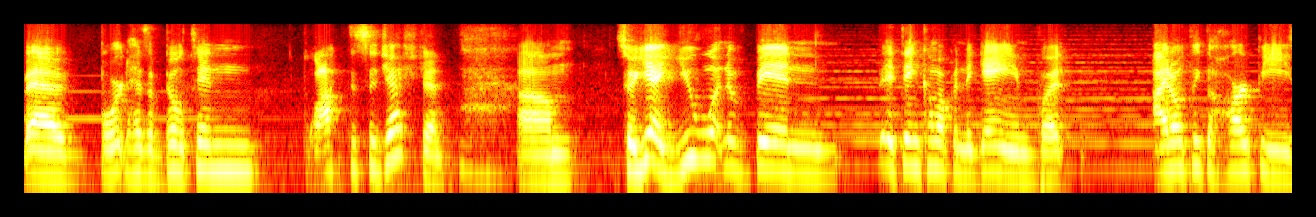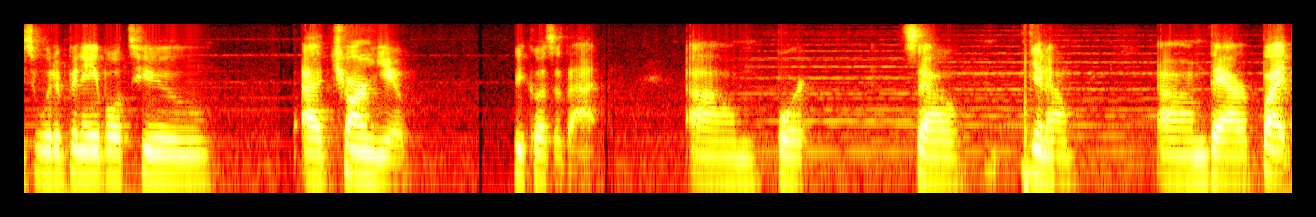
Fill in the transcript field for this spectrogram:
that's uh, Bort has a built-in block to suggestion. Um, so yeah, you wouldn't have been. It didn't come up in the game, but I don't think the harpies would have been able to uh, charm you because of that, um, Bort. So, you know, um, there. But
